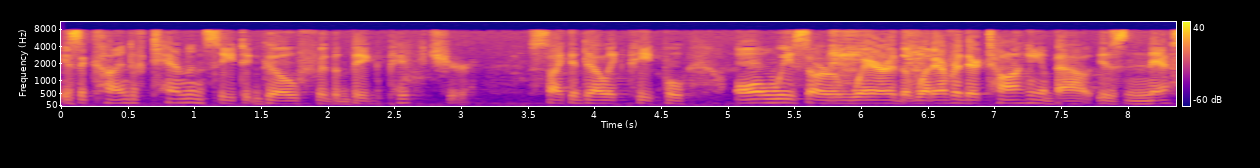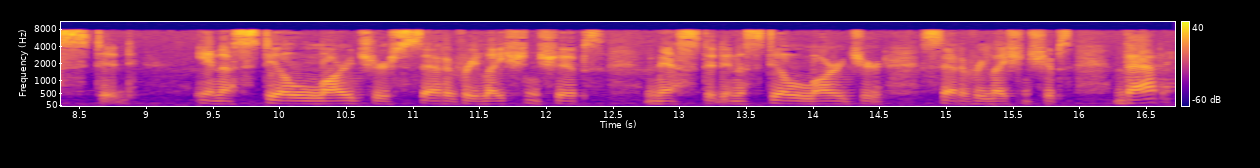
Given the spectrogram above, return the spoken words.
is a kind of tendency to go for the big picture. Psychedelic people always are aware that whatever they're talking about is nested in a still larger set of relationships, nested in a still larger set of relationships. That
